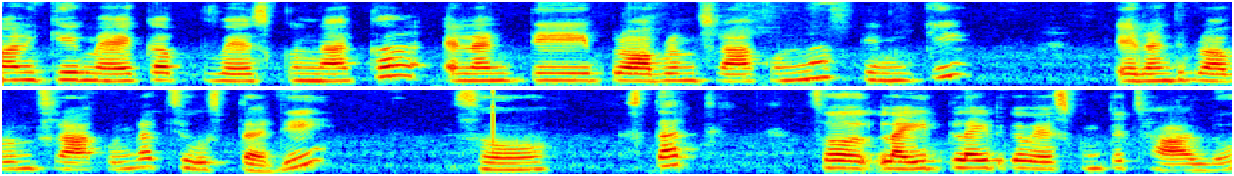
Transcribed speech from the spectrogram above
మనకి మేకప్ వేసుకున్నాక ఎలాంటి ప్రాబ్లమ్స్ రాకుండా స్కిన్కి ఎలాంటి ప్రాబ్లమ్స్ రాకుండా చూస్తుంది. సో స్టార్ట్. సో లైట్ లైట్గా వేసుకుంటే చాలు.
